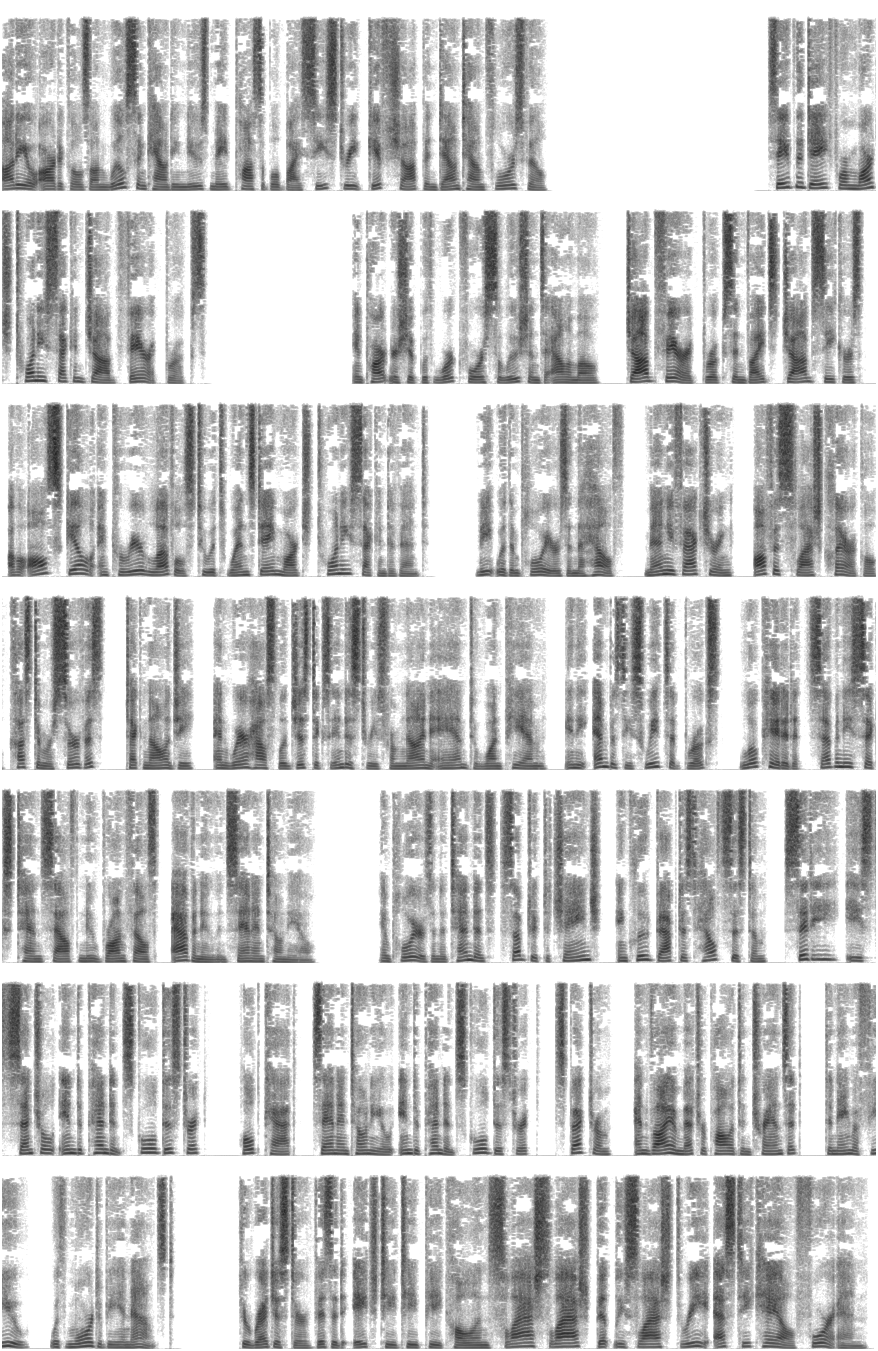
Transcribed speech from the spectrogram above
Audio articles on Wilson County News made possible by C Street Gift Shop in downtown Floresville. Save the date for March 22nd job fair at Brooks. In partnership with Workforce Solutions Alamo, Job Fair at Brooks invites job seekers of all skill and career levels to its Wednesday, March 22nd event. Meet with employers in the health, manufacturing, office slash clerical customer service, technology, and warehouse logistics industries from 9 a.m. to 1 p.m. in the Embassy Suites at Brooks, located at 7610 South New Braunfels Avenue in San Antonio. Employers in attendance, subject to change, include Baptist Health System, City East Central Independent School District, Holt Cat, San Antonio Independent School District, Spectrum, and Via Metropolitan Transit, to name a few, with more to be announced. To register, visit http colon slash slash bit.ly slash 3stkl4n.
